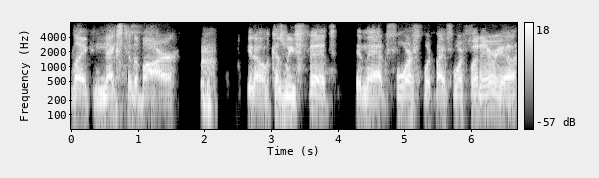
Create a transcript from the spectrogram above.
like next to the bar. You know, because we fit in that four foot by four foot area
